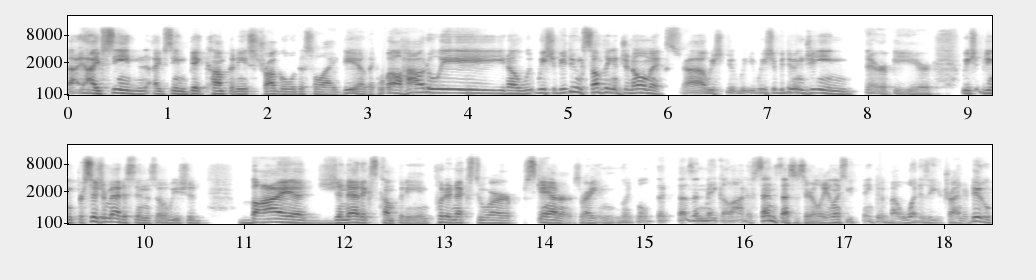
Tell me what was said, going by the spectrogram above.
I've seen I've seen big companies struggle with this whole idea like, well, how do we, you know, we, we should be doing something in genomics. Uh, we should do, we, we should be doing gene therapy, or we should be doing precision medicine. So we should buy a genetics company and put it next to our scanners, right? And like, well, that doesn't make a lot of sense necessarily unless you think about what is it you're trying to do.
